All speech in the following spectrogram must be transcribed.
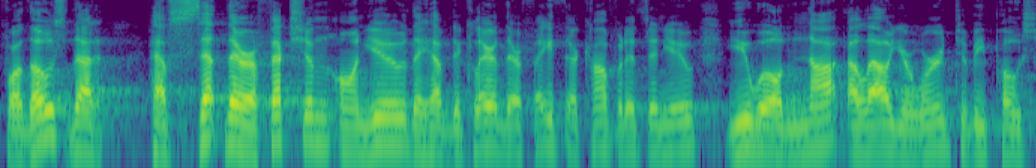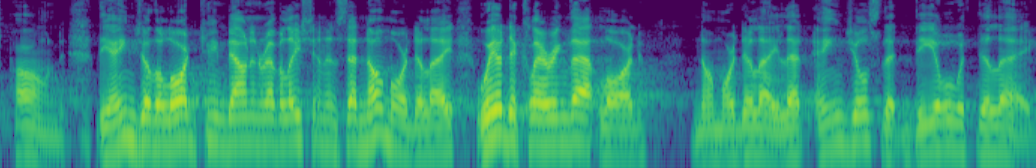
for those that have set their affection on you, they have declared their faith, their confidence in you, you will not allow your word to be postponed. The angel of the Lord came down in Revelation and said, No more delay. We're declaring that, Lord. No more delay. Let angels that deal with delay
